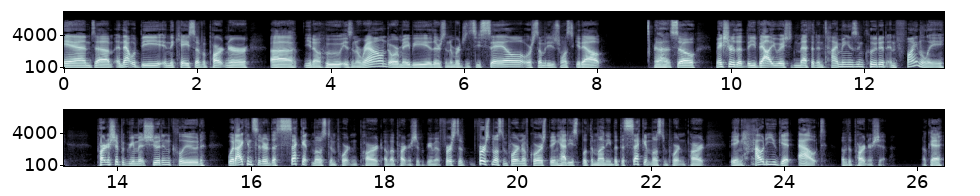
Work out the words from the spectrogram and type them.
and um, and that would be in the case of a partner uh, you know who isn't around or maybe there's an emergency sale or somebody just wants to get out uh, so make sure that the evaluation method and timing is included and finally partnership agreement should include what I consider the second most important part of a partnership agreement. First, of, first most important, of course, being how do you split the money, but the second most important part being how do you get out of the partnership? Okay,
